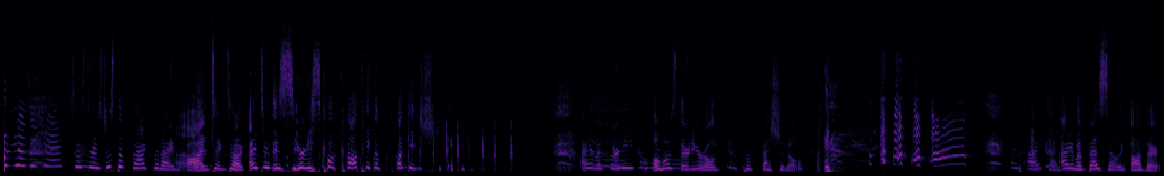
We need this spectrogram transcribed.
one gives a shit. Sisters, just the fact that I'm uh. on TikTok, I do this series called Copy the Fucking Shape. I am a 30, almost 30 year old professional. And I I am a best-selling author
